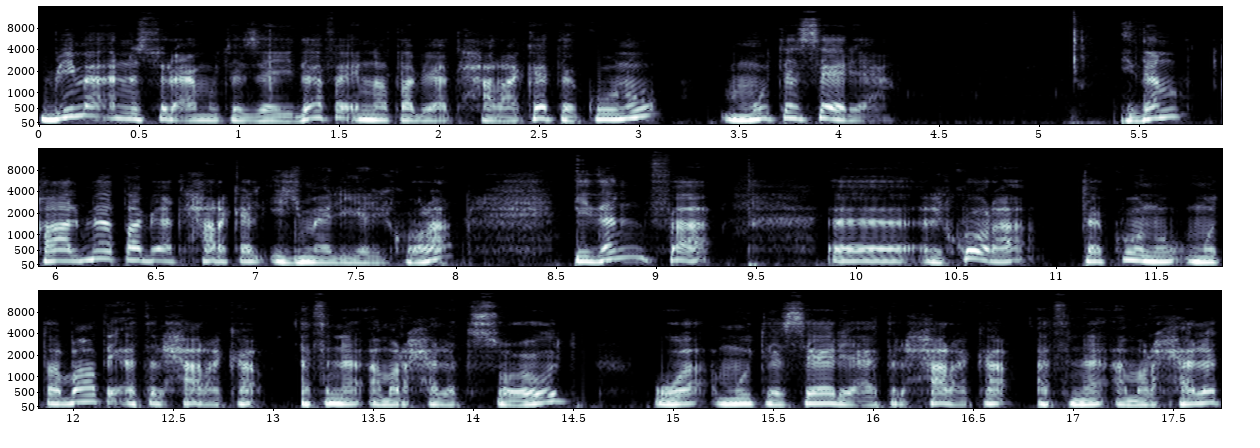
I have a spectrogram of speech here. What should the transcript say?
بما أن السرعة متزايدة فإن طبيعة الحركة تكون متسارعة. إذا قال ما طبيعة الحركة الإجمالية للكرة؟ إذا فالكرة تكون متباطئة الحركة أثناء مرحلة الصعود ومتسارعة الحركة أثناء مرحلة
